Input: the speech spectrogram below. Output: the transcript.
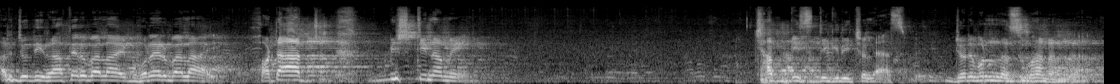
আর যদি রাতের বেলায়, ভোরের বেলায় হঠাৎ বৃষ্টি নামে, ছাব্বিশ ডিগ্রি চলে আসবে। জোরে বলুন না সুহান আল্লাহ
